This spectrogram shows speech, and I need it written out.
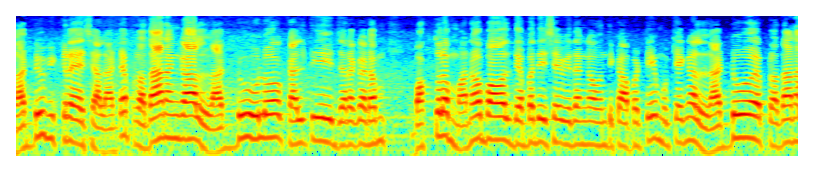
లడ్డు విక్రయశాల. అంటే ప్రధానంగా లడ్డూలో కల్తీ జరగడం భక్తుల మనోభావాలు దెబ్బతీసే విధంగా ఉంది కాబట్టి ముఖ్యంగా లడ్డు ప్రధాన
